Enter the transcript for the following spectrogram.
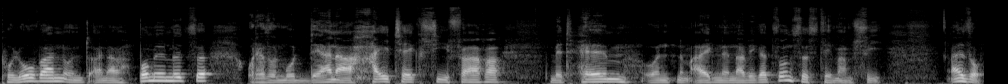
Pullovern und einer Bommelmütze oder so ein moderner Hightech-Skifahrer mit Helm und einem eigenen Navigationssystem am Ski? Also,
